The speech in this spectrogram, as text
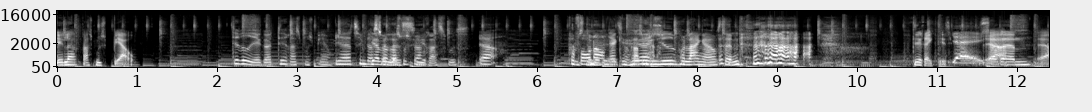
eller Rasmus Bjerg? Det ved jeg godt. Det er Rasmus Bjerg. Ja, jeg tænkte Jeg også, vil var også Rasmus sige Bjerg. Rasmus. Ja. På fornavn. Jeg kan altså. høre en jyde på lang afstand. Det er rigtigt. Yay! Sådan. Ja.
